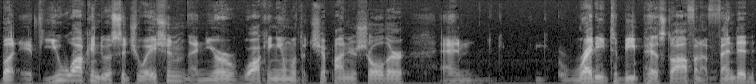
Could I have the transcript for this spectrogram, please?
But if you walk into a situation and you're walking in with a chip on your shoulder and ready to be pissed off and offended,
